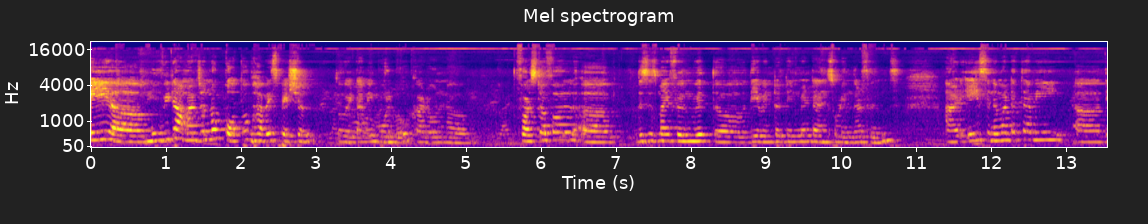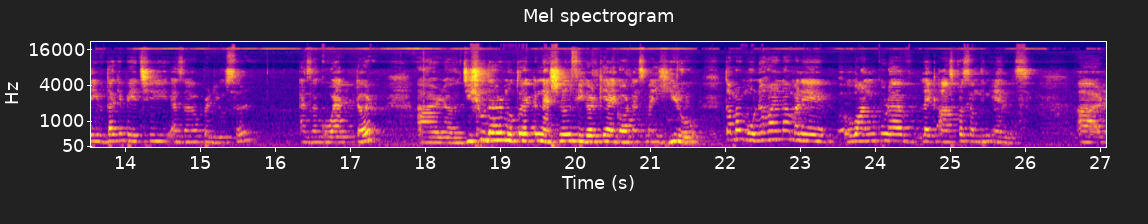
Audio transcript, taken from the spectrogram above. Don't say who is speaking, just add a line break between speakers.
এই মুভিটা আমার জন্য কতভাবে স্পেশাল তো এটা আমি বলব। কারণ first of all this is my film with Dev entertainment and Surinder films আর এই সিনেমাটাতে আমি দেবদাকে পেয়েছি as a producer as a co actor আর যিশুদার মতো একটা national ফিগারকে I got as my hero তো আমার মনে হয় না মানে one could have like ask for something else আর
